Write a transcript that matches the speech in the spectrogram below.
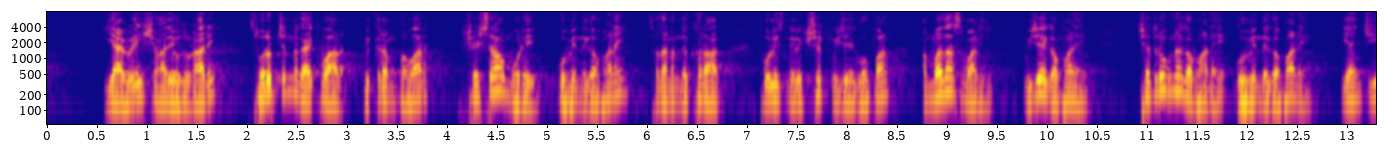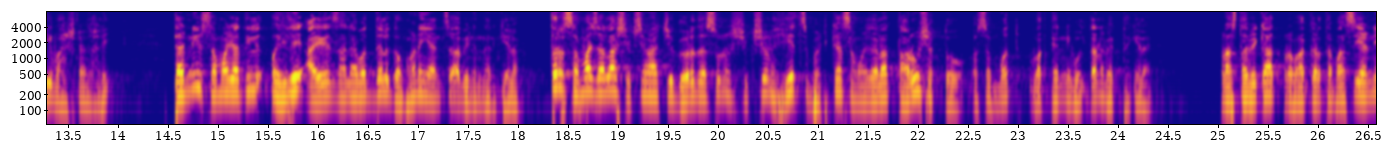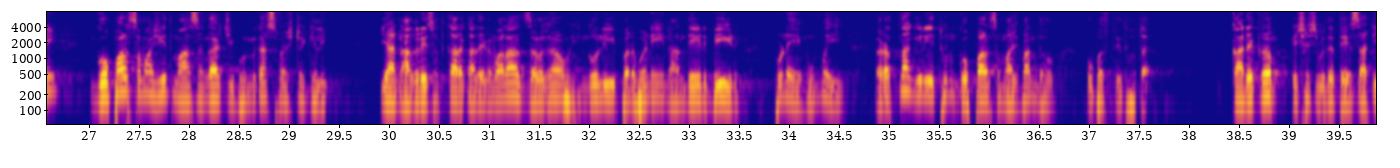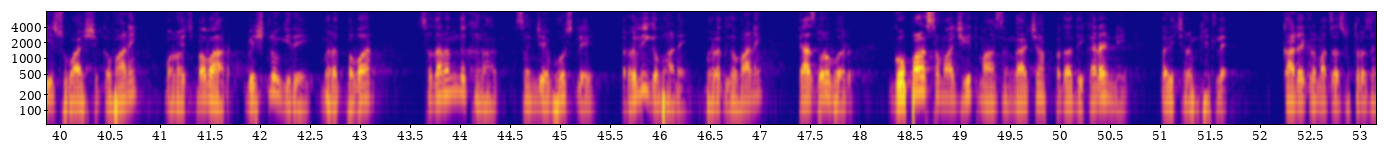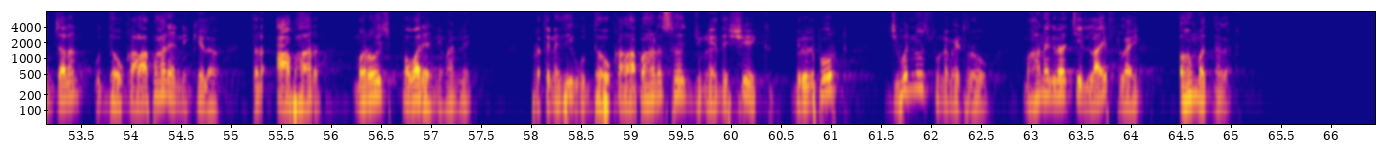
यावेळी शहादेव लोणारे स्वरूपचंद गायकवाड विक्रम पवार शेषराव मोरे गोविंद गव्हाणे सदानंद खरात पोलीस निरीक्षक विजय गोपाळ अंबादास वाणी विजय गव्हाणे शत्रुघ्न गव्हाणे गोविंद गव्हाणे यांचीही भाषणं झाली. त्यांनी समाजातील पहिले आय एस झाल्याबद्दल गव्हाणे यांचं अभिनंदन केलं. तर समाजाला शिक्षणाची गरज असून शिक्षण हेच भटक्या समाजाला तारू शकतो असं मत वक्त्यांनी बोलताना व्यक्त केलं प्रास्ताविकात प्रभाकर तपासे यांनी गोपाळ समाजित महासंघाची भूमिका स्पष्ट केली. या नागरी सत्कार कार्यक्रमाला जळगाव हिंगोली परभणी नांदेड बीड पुणे मुंबई रत्नागिरी येथून गोपाळ समाज बांधव उपस्थित होता कार्यक्रम यशस्वीततेसाठी सुभाष गव्हाणे मनोज पवार विष्णू गिरे भरत पवार सदानंद खरात संजय भोसले रवी गव्हाणे भरत गव्हाणे त्याचबरोबर गोपाळ समाज हित महासंघाच्या पदाधिकाऱ्यांनी परिश्रम घेतले. कार्यक्रमाचं सूत्रसंचालन उद्धव काळापहाड यांनी केलं तर आभार मनोज पवार यांनी मानले. प्रतिनिधी Uddhav काळापहाडसह Juned Shaikh bureau report Jeevan news Pune metro महानगराची life line Ahmednagar.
